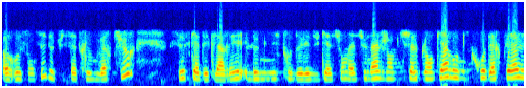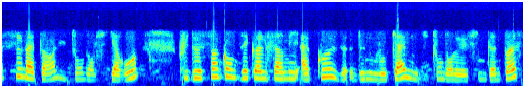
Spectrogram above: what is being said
recensés depuis cette réouverture. C'est ce qu'a déclaré le ministre de l'Éducation nationale Jean-Michel Blanquer au micro d'RTL ce matin, lit-on dans le Figaro. Plus de 50 écoles fermées à cause de nouveaux cas, nous dit-on dans le Huffington Post,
